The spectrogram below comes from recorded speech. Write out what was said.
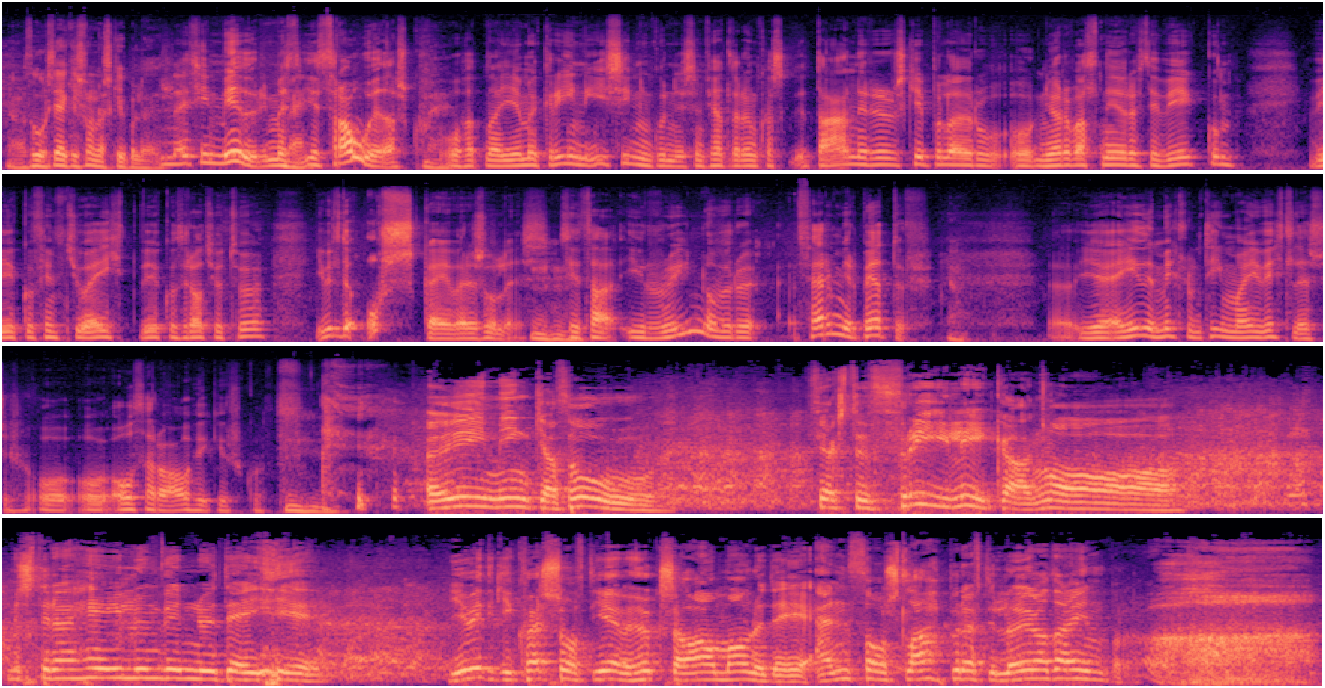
Já, þú ert ekki svona skipulaður. Nei, því miður, ég, með, ég þrái það sko. Nei. og hérna ég er með grín í síningunni sem fjallar um hvað Danir eru skipulaður og, og njörf allt niður eftir vikum viku 51, viku 32 ég vildi oska ég verið svoleiðis því það í raun og veru fer mér betur. Já. Uh, ég eigði miklum tíma í vittleysu og, og óþara áhyggjur sko. Auðmingja þú Fjöxtu frí líka? Nó Mistir að heilum vinnudegi. Ég veit ekki hversu oft ég hef hugsað á mánudegi. Ennþá slappur eftir laugadaginn Bara "Ah,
